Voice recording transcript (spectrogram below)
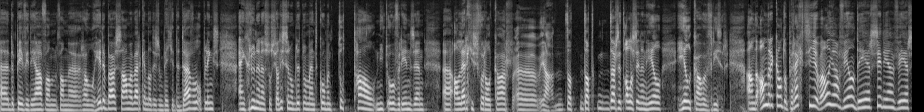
uh, de PvdA van, van uh, Raoul Hedebouw samenwerken. Dat is een beetje de duivel op links. En groenen en socialisten op dit moment komen totaal niet overeen, zijn uh, allergisch voor elkaar. ja, dat, dat, daar zit alles in een heel, heel koude vriezer. Aan de andere kant, op rechts zie je wel ja, veel D'ers, CD&V'ers,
